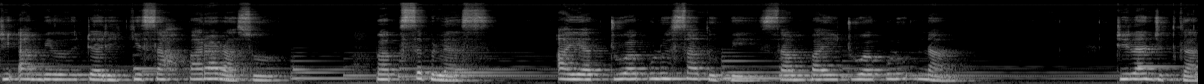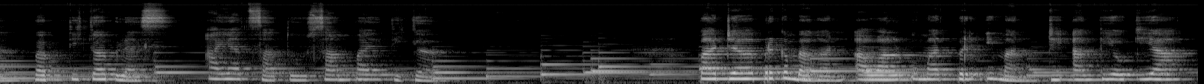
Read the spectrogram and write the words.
diambil dari Kisah Para Rasul bab 11 ayat 21b sampai 26 Dilanjutkan bab 13 ayat 1 sampai 3. Pada perkembangan awal umat beriman di Antioquia,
